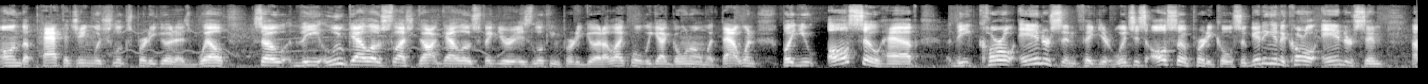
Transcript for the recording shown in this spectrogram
on the packaging, which looks pretty good as well. So the Luke Gallows slash Doc Gallows figure is looking pretty good. I like what we got going on with that one. But you also have the Karl Anderson figure, which is also pretty cool. So getting into Karl Anderson, uh,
